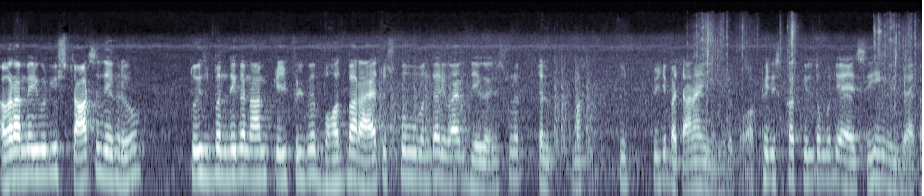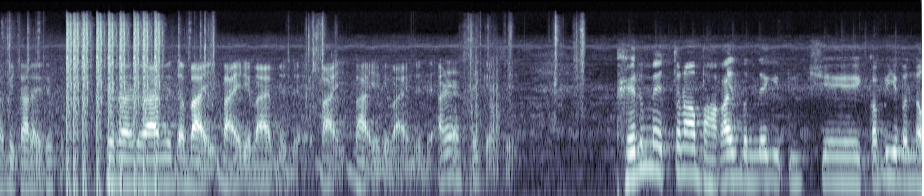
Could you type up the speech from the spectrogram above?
अगर आप मेरी वीडियो स्टार्ट से देख रहे हो तो इस बंदे का नाम किल फ़ील्ड में बहुत बार आया तो इसको वो बंदा रिवाइव देगा। इसमें चल मत तु, तुझे बचाना ही है मेरे को। और फिर इसका किल तो मुझे ऐसे ही मिल जाएगा बेचारा ये देखो। फिर रिवाइव दे दे भाई भाई रिवाइव दे दे भाई भाई रिवाइव दे दे। अरे ऐसे कैसे? फिर मैं इतना भागा इस बंदे के पीछे कभी ये बंदा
